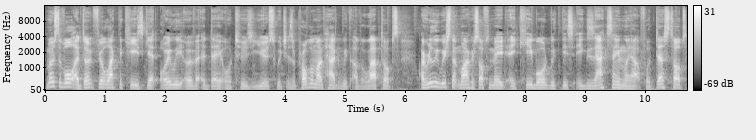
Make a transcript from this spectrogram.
Most of all, I don't feel like the keys get oily over a day or two's use, which is a problem I've had with other laptops. I really wish that Microsoft made a keyboard with this exact same layout for desktops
